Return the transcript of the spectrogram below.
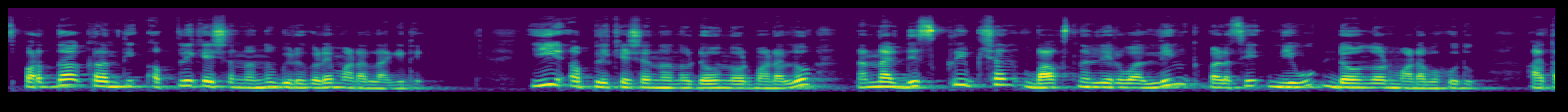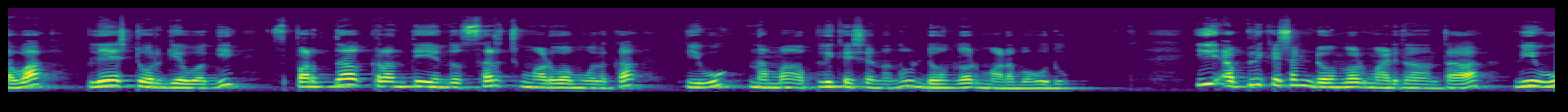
ಸ್ಪರ್ಧಾ ಕ್ರಾಂತಿ ಅಪ್ಲಿಕೇಶನನ್ನು ಬಿಡುಗಡೆ ಮಾಡಲಾಗಿದೆ. ಈ ಅಪ್ಲಿಕೇಶನನ್ನು ಡೌನ್ಲೋಡ್ ಮಾಡಲು ನನ್ನ ಡಿಸ್ಕ್ರಿಪ್ಷನ್ ಬಾಕ್ಸ್ನಲ್ಲಿರುವ ಲಿಂಕ್ ಬಳಸಿ ನೀವು ಡೌನ್ಲೋಡ್ ಮಾಡಬಹುದು. ಅಥವಾ ಪ್ಲೇಸ್ಟೋರ್ಗೆ ಹೋಗಿ ಸ್ಪರ್ಧಾ ಕ್ರಾಂತಿ ಎಂದು ಸರ್ಚ್ ಮಾಡುವ ಮೂಲಕ ನೀವು ನಮ್ಮ ಅಪ್ಲಿಕೇಶನನ್ನು ಡೌನ್ಲೋಡ್ ಮಾಡಬಹುದು. ಈ ಅಪ್ಲಿಕೇಶನ್ ಡೌನ್ಲೋಡ್ ಮಾಡಿದ ನಂತರ ನೀವು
